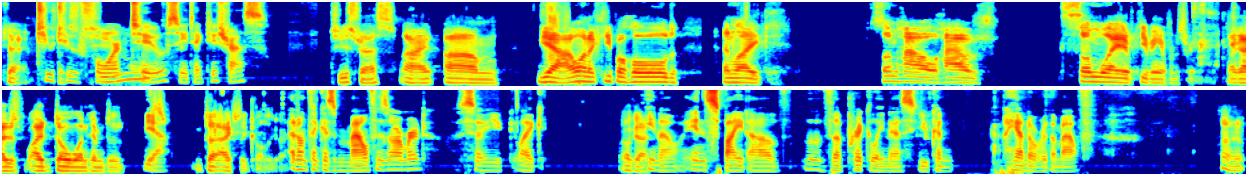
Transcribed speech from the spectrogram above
Okay. Two, so two, two. So you take two stress. Two stress. All right. Um. Yeah, I want to keep a hold and like somehow have some way of keeping him from screaming. Like I just I don't want him to Yeah. to actually call the guard. I don't think his mouth is armored, so you like Okay. you know, in spite of the prickliness, you can hand over the mouth. All right.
